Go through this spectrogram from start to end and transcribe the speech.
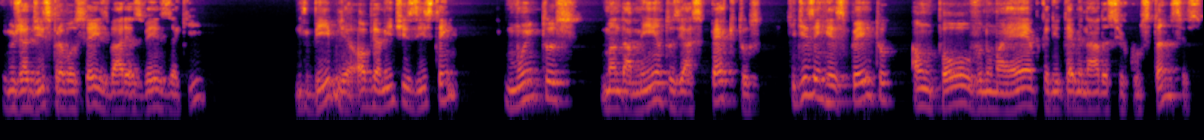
Como já disse para vocês várias vezes aqui, na Bíblia, obviamente, existem muitos mandamentos e aspectos que dizem respeito a um povo numa época, de determinadas circunstâncias.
